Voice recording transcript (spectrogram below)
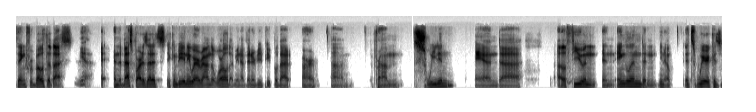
thing for both of us. Yeah. and the best part is that it's it can be anywhere around the world. I mean i've interviewed people that are um, from sweden and uh, a few in in england. And you know it's weird because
